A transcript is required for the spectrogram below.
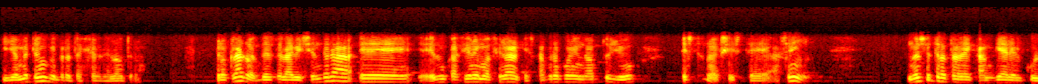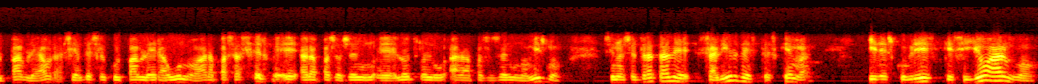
y yo me tengo que proteger del otro. Pero claro, desde la visión de la eh, educación emocional que está proponiendo Up to You, esto no existe así. No se trata de cambiar el culpable ahora. Si antes el culpable era uno, ahora pasa a ser, eh, ahora pasa a ser el otro, ahora pasa a ser uno mismo. Sino se trata de salir de este esquema y descubrir que si yo algo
